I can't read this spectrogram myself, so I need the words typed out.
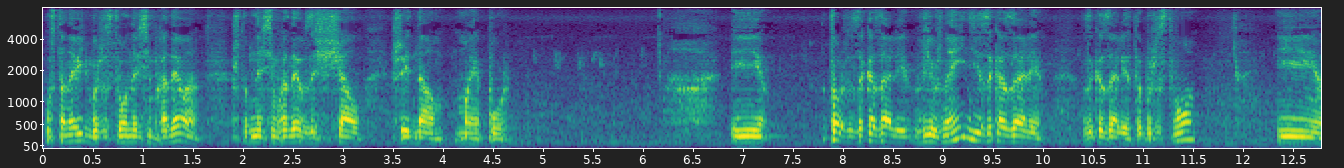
установить божество Нарисимхадева, чтобы Нарисимхадев защищал Шридам Майпур. И тоже заказали в Южной Индии, заказали, заказали это божество. И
